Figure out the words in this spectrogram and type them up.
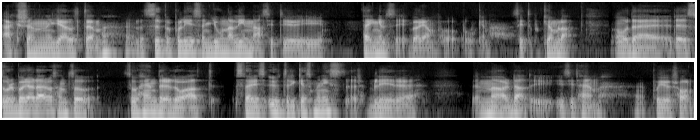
actionhjälten, eller superpolisen Jona Linna sitter ju i fängelse i början på boken. Sitter på Kumla. Och det, det är så det börjar där och sen så, så händer det då att Sveriges utrikesminister blir eh, mördad i, i sitt hem eh, på Djursholm.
